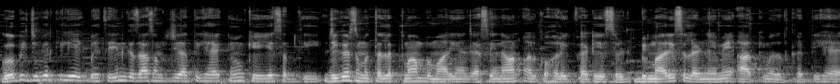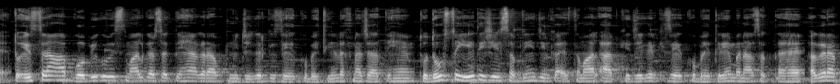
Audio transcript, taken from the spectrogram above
गोभी जिगर के लिए एक बेहतरीन गजा समझी जाती है, क्योंकि ये सब्ज़ी जिगर से मुतलक तमाम बीमारियाँ, जैसे नॉन अल्कोहलिक फैटी एसिड बीमारी से लड़ने में आपकी मदद करती है। तो इस तरह आप गोभी को भी इस्तेमाल कर सकते हैं, अगर आप अपनी जिगर की सेहत को बेहतरीन रखना चाहते हैं। तो दोस्तों, ये थी चीज़ सब्ज़ियाँ, जिनका इस्तेमाल आपके जिगर की सेहत को बेहतरीन बना सकता है। अगर आप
